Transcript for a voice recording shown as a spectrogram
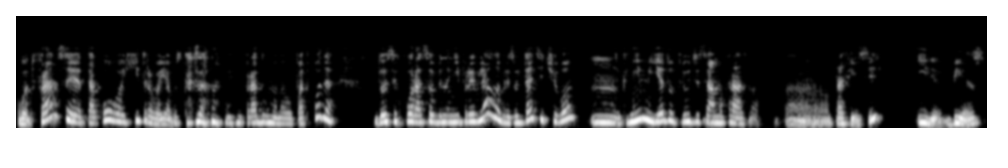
Вот Франция такого хитрого, я бы сказала, и продуманного подхода до сих пор особенно не проявляла, в результате чего к ним едут люди самых разных э, профессий, или без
